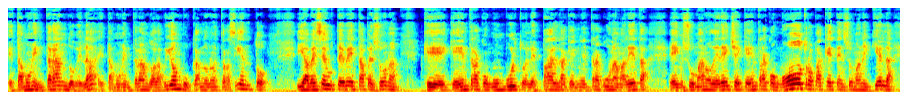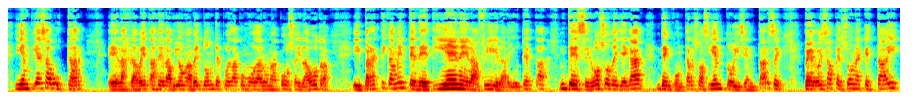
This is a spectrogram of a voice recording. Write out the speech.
estamos entrando, ¿verdad? Estamos entrando al avión buscando nuestro asiento. Y a veces usted ve esta persona que, entra con un bulto en la espalda, que entra con una maleta en su mano derecha y que entra con otro paquete en su mano izquierda y empieza a buscar eh, las gavetas del avión a ver dónde puede acomodar una cosa y la otra. Y prácticamente detiene la fila. Y usted está deseoso de llegar, de encontrar su asiento y sentarse, pero esa persona que está ahí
